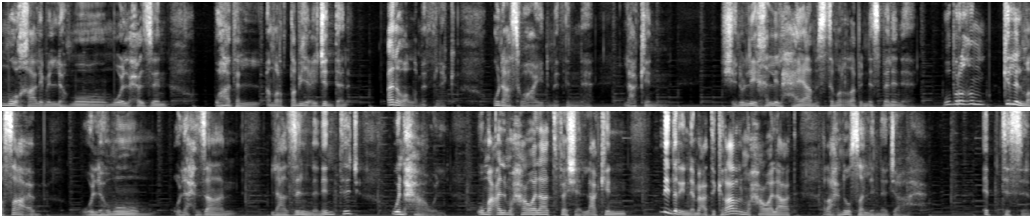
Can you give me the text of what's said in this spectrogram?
مو خالي من الهموم والحزن وهذا الأمر طبيعي جدا. أنا والله مثلك وناس وايد مثلنا. لكن شنو اللي يخلي الحياة مستمرة بالنسبة لنا؟ وبرغم كل المصاعب والهموم والأحزان لازلنا ننتج ونحاول. ومع المحاولات فشل لكن ندري إن مع تكرار المحاولات راح نوصل للنجاح. ابتسم.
